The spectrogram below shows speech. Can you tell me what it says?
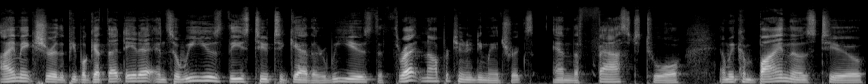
I make sure that people get that data. And so we use these two together. We use the threat and opportunity matrix and the FAST tool, and we combine those two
